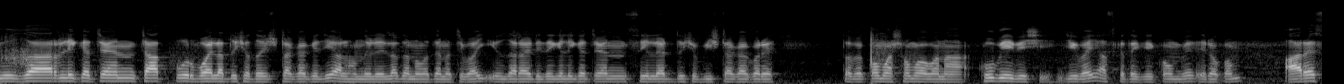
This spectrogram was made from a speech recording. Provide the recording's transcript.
ইউজার লিখেছেন চাঁদপুর ব্রয়লার দুশো দশ টাকা কেজি। আলহামদুলিল্লাহ, ধন্যবাদ জানাচ্ছি ভাই। ইউজার আইডি থেকে লিখেছেন সিলেট দুশো বিশ টাকা করে। তবে কমার সম্ভাবনা খুবই বেশি। জি ভাই, আজকে থেকে কমবে এরকম। আর এস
